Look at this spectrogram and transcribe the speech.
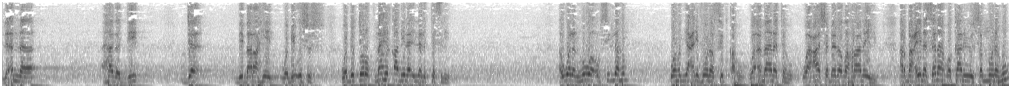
لأن هذا الدين جاء ببراهين وبأسس وبطرق ما هي قابلة إلا للتسليم. أولا هو أرسل لهم وهم يعرفون صدقه وأمانته وعاش بين ظهرانيهم أربعين سنة وكانوا يسمونه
